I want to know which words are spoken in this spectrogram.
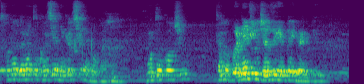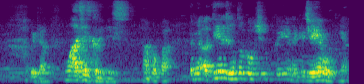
થોડા ઘણા તો ખર્ચા નીકળશે ને પપ્પા. હું. તો કહું છું તમે બને એટલું જલ્દી એપ્લાય કરી દીધું હા બેટા હું આજે જ કરી દઈશ. હા પપ્પા. તમે અત્યારે જ હું તો કહું છું કહીએ ને કે જઈ આવો ત્યાં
